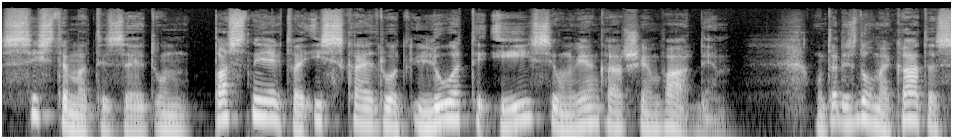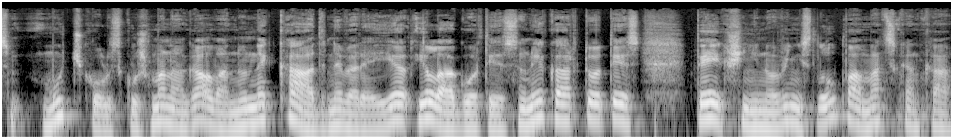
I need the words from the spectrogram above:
sistematizēt un pasniegt vai izskaidrot ļoti īsi un vienkāršiem vārdiem. Un tad es domāju, kā tas mučkulis, kurš manā galvā nu nekādi nevarēja ielāgoties un iekārtoties, pēkšņi no viņas lūpām atskan kā,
